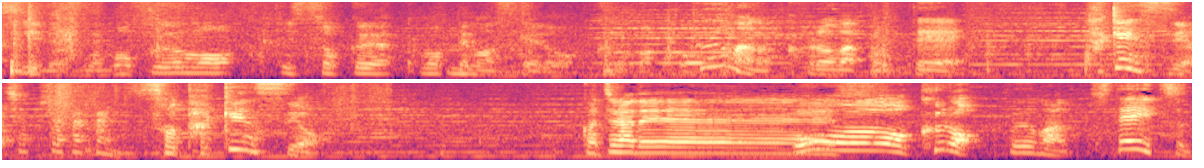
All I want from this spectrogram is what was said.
しいですね。僕も一足持ってますけど黒箱。プーマの黒箱って高いんすよ。めちゃくちゃ高いんです。そう高いんすよ。こちらでーおお黒。すプーマのステイツっ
